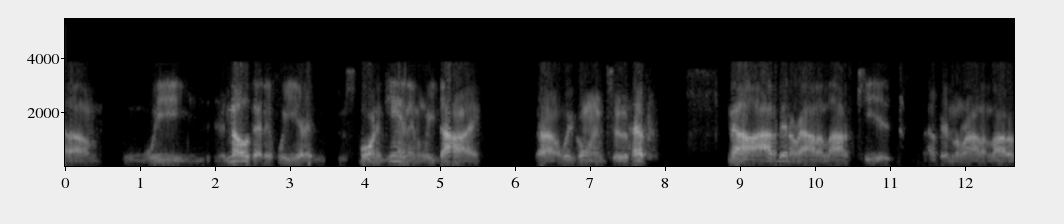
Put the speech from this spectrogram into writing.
um, we know that if we are born again and we die, uh, we're going to heaven. Now, I've been around a lot of kids. I've been around a lot of,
